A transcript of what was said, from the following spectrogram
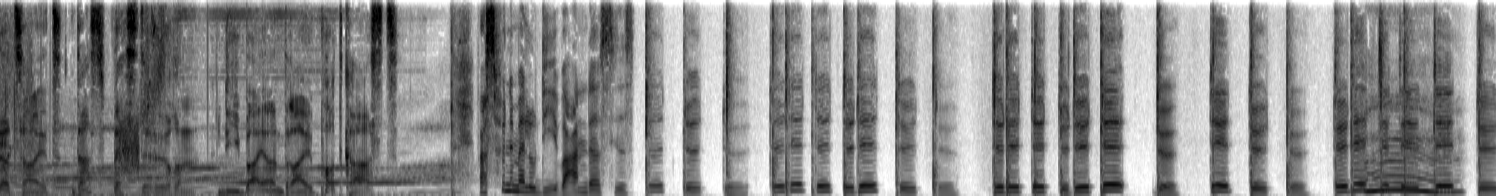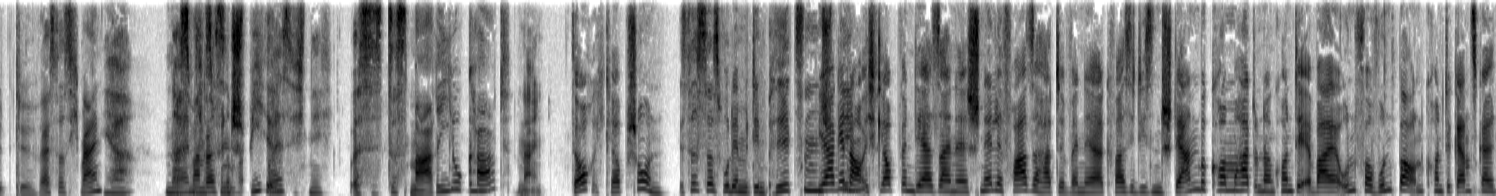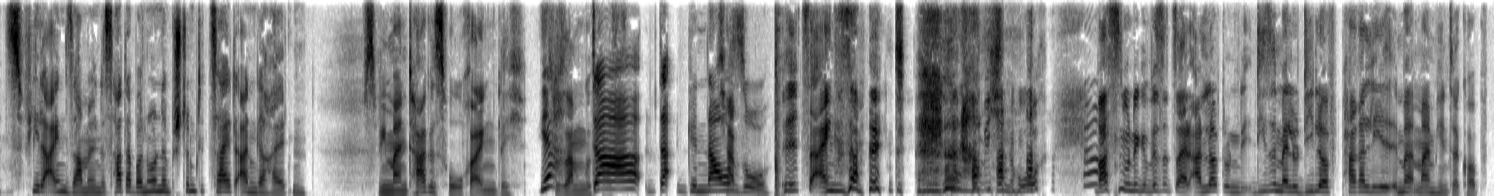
jederzeit das Beste hören. Die Bayern 3 Podcasts. Was für eine Melodie waren das? Dieses. Weißt du, was ich meine? Ja. Nein, was war das für ein Spiel? Weiß ich nicht. Was ist das Mario Kart? Nein. Doch, ich glaube schon. Ist das das, wo der mit den Pilzen Ja, springt? genau. Ich glaube, wenn der seine schnelle Phase hatte, wenn er quasi diesen Stern bekommen hat und dann konnte er, war er unverwundbar und konnte ganz, ganz viel einsammeln. Das hat aber nur eine bestimmte Zeit angehalten. Das ist wie mein Tageshoch eigentlich. Ja, zusammengefasst. da, da genau so. Pilze eingesammelt, dann habe ich ein Hoch, was nur eine gewisse Zeit anläuft und diese Melodie läuft parallel immer in meinem Hinterkopf.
